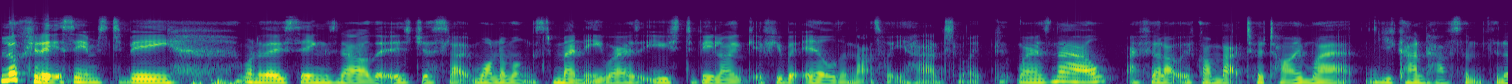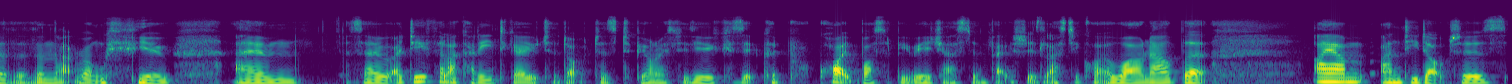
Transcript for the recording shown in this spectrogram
luckily it seems to be one of those things now that is just like one amongst many whereas it used to be like if you were ill then that's what you had like whereas now i feel like we've gone back to a time where you can have something other than that wrong with you um so i do feel like i need to go to the doctors to be honest with you because it could quite possibly be a chest infection it's lasted quite a while now but I am anti doctors,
